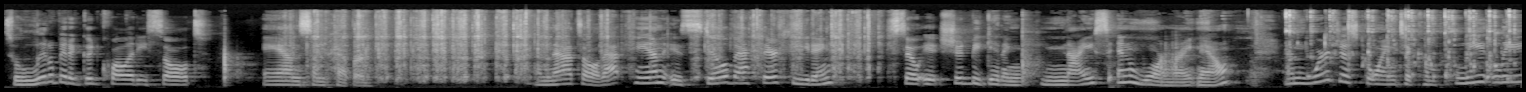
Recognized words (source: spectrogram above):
So a little bit of good quality salt and some pepper. And that's all. That pan is still back there heating. So it should be getting nice and warm right now. And we're just going to completely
